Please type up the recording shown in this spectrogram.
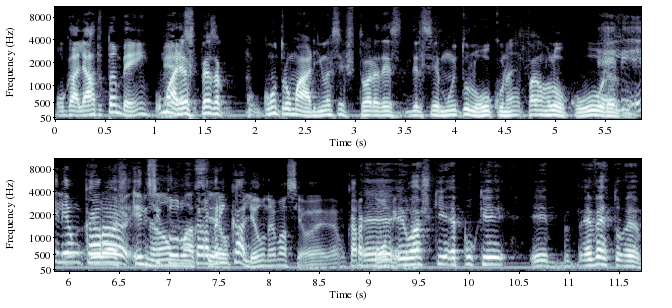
o Galhardo também. O Marinho é. pesa contra o Marinho, essa história desse, dele ser muito louco, né? Faz uma loucura. Ele, ele é um cara. Ele não, se tornou Marcel. um cara brincalhão, né, Marcel? É um cara é, cômico. Eu né? acho que é porque. É, Everton, é,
